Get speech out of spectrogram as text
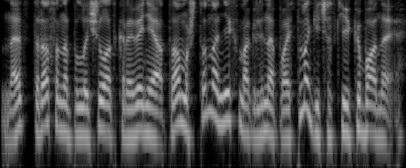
На этот раз она получила откровение о том, что на них могли напасть магические кабаны.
